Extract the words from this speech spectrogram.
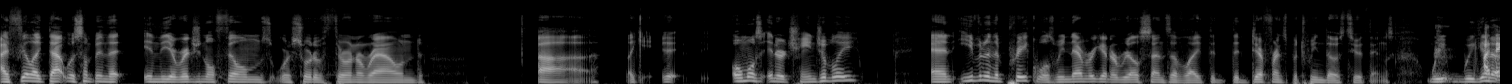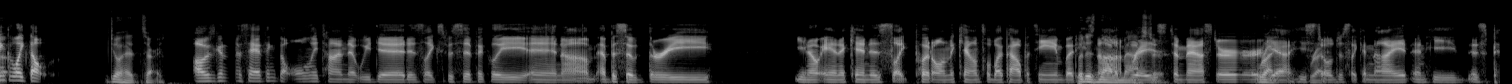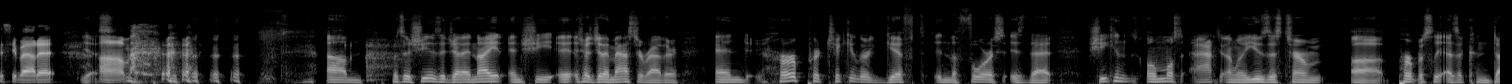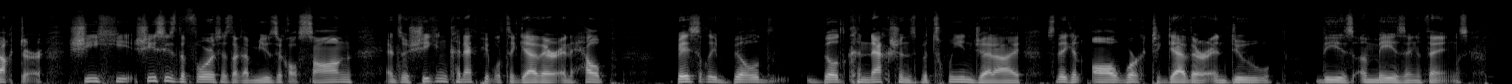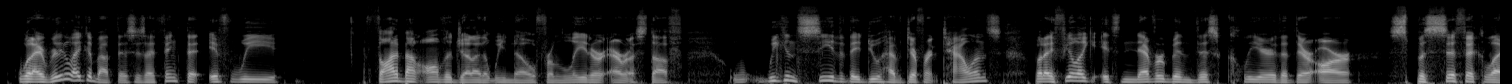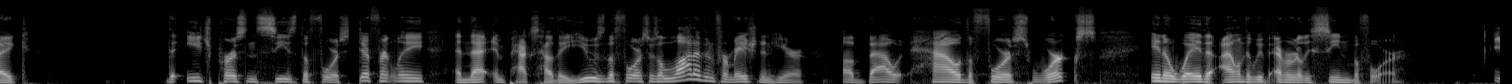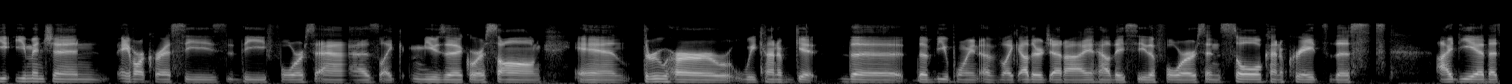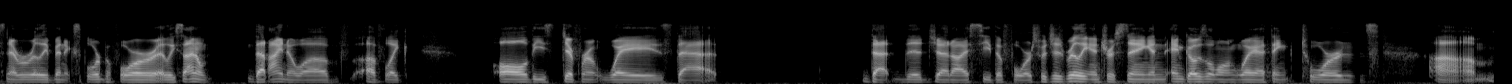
I feel like that was something that in the original films were sort of thrown around uh like it, almost interchangeably and even in the prequels we never get a real sense of like the, the difference between those two things we we get I a- think like the go ahead sorry I was gonna say I think the only time that we did is like specifically in um, episode three. You know, Anakin is like put on the council by Palpatine, but, But he's not a not, raised to master. Right, Yeah, he's right. still just like a knight, and he is pissy about it. yes Um, um, but so she is a Jedi Knight, and she uh, she's a Jedi Master rather, and her particular gift in the Force is that she can almost act. And I'm going to use this term uh, purposely as a conductor. She he, she sees the Force as like a musical song, and so she can connect people together and help basically build build connections between Jedi so they can all work together and do these amazing things. What I really like about this is I think that if we thought about all the Jedi that we know from later era stuff, we can see that they do have different talents, but I feel like it's never been this clear that there are specific like that each person sees the force differently and that impacts how they use the force. There's a lot of information in here about how the force works in a way that I don't think we've ever really seen before. you, you mentioned Avar Kriss sees the Force as like music or a song, and through her we kind of get the the viewpoint of like other Jedi and how they see the Force, and Soule kind of creates this idea that's never really been explored before. At least I don't that I know of of like all these different ways that that the Jedi see the Force, which is really interesting and, and goes a long way, I think, towards um,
